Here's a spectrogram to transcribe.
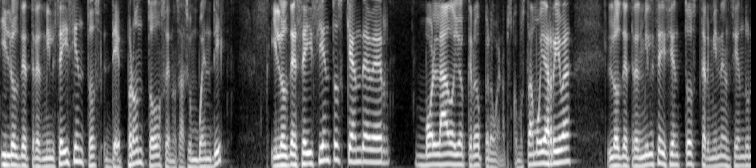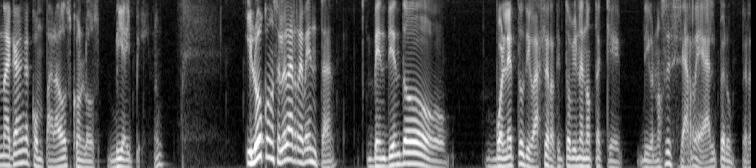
Y los de 3.600 de pronto se nos hace un buen deal. Y los de 600 que han de haber volado yo creo, pero bueno, pues como está muy arriba, los de 3.600 terminan siendo una ganga comparados con los VIP. Y luego cuando salió la reventa, vendiendo boletos, digo, hace ratito vi una nota que, digo, no sé si sea real, pero, pero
